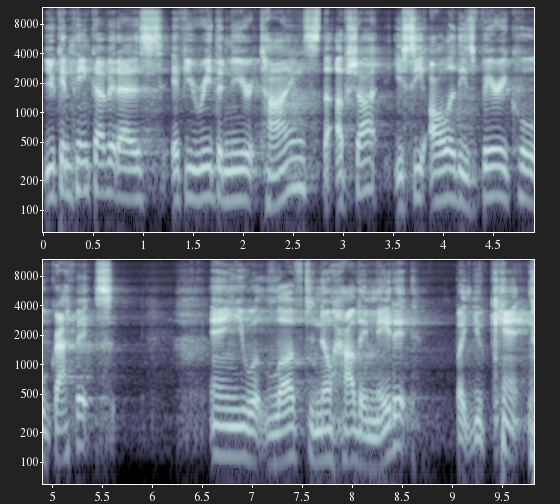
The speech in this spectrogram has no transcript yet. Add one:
You can think of it as if you read the New York Times, the upshot, you see all of these very cool graphics and you would love to know how they made it, but you can't.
